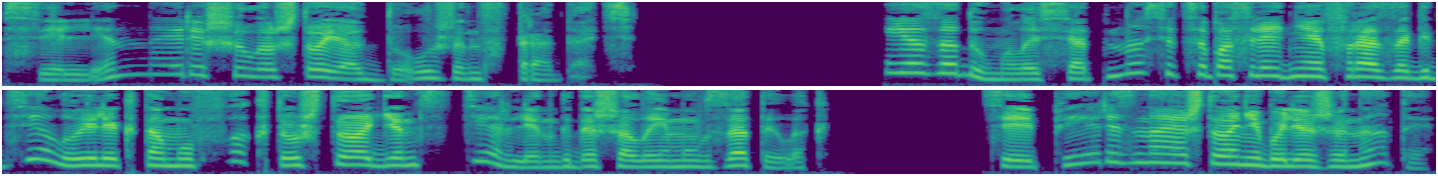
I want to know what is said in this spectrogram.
Вселенная решила, что я должен страдать». Я задумалась, относится последняя фраза к делу или к тому факту, что агент Стерлинг дышала ему в затылок. Теперь, зная, что они были женаты,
